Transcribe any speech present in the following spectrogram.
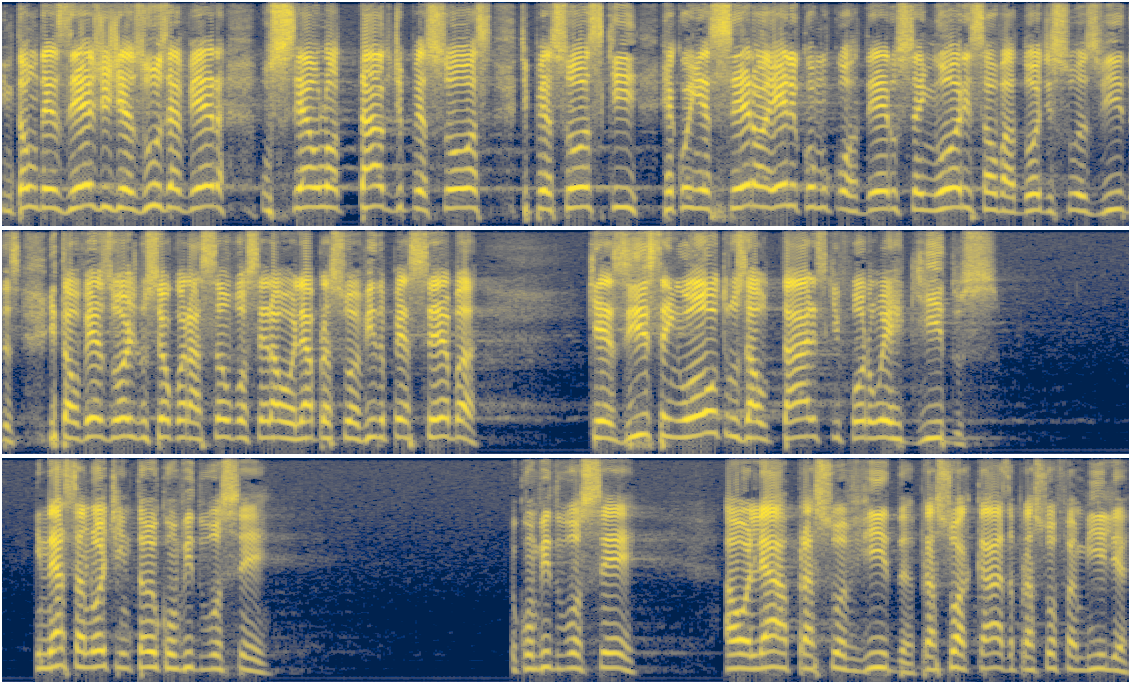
Então o desejo de Jesus é ver o céu lotado de pessoas, de pessoas que reconheceram a Ele como Cordeiro, Senhor e Salvador de suas vidas. E talvez hoje no seu coração você ao olhar para a sua vida perceba que existem outros altares que foram erguidos. E nessa noite, então, eu convido você, eu convido você a olhar para a sua vida, para a sua casa, para a sua família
